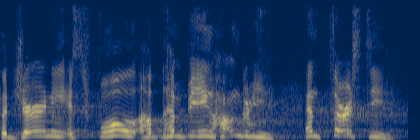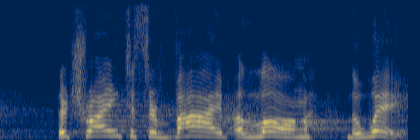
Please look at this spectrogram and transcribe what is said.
the journey is full of them being hungry and thirsty. They're trying to survive along the way.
